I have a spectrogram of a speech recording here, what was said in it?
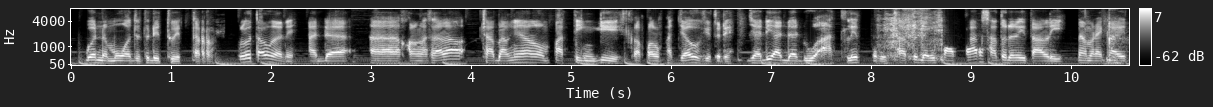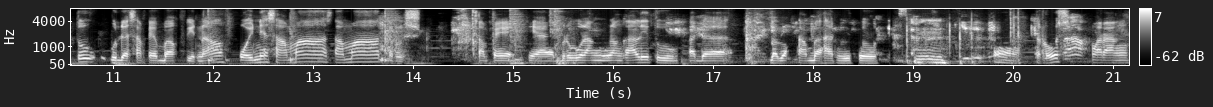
gue nemu waktu itu di Twitter. Lu tahu nggak nih? Ada uh, kalau nggak salah cabangnya lompat tinggi, kapal lompat jauh gitu deh. Jadi ada dua atlet, satu dari Qatar, satu dari Itali. Nah mereka itu udah sampai babak final, poinnya sama sama terus sampai ya berulang-ulang kali tuh ada babak tambahan gitu. Hmm. Oh, terus orang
